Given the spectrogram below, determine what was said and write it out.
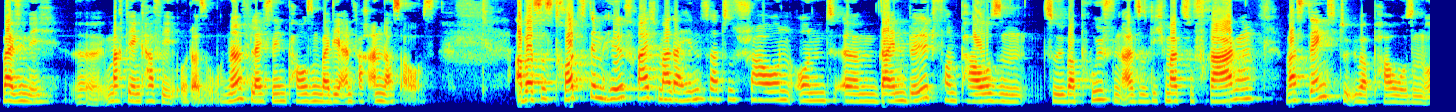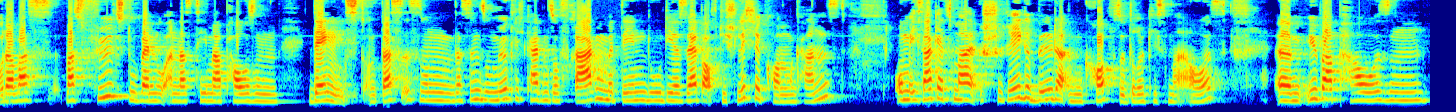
weiß ich nicht, äh, mach dir einen Kaffee oder so. Ne? Vielleicht sehen Pausen bei dir einfach anders aus. Aber es ist trotzdem hilfreich, mal dahinter zu schauen und ähm, dein Bild von Pausen zu überprüfen. Also dich mal zu fragen, was denkst du über Pausen oder was, was fühlst du, wenn du an das Thema Pausen denkst? Und das ist so ein, das sind so Möglichkeiten, so Fragen, mit denen du dir selber auf die Schliche kommen kannst, um, ich sage jetzt mal, schräge Bilder im Kopf, so drücke ich es mal aus, ähm, über Pausen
